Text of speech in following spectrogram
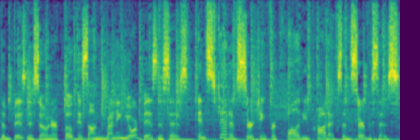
the business owner, focus on running your businesses instead of searching for quality products and services.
